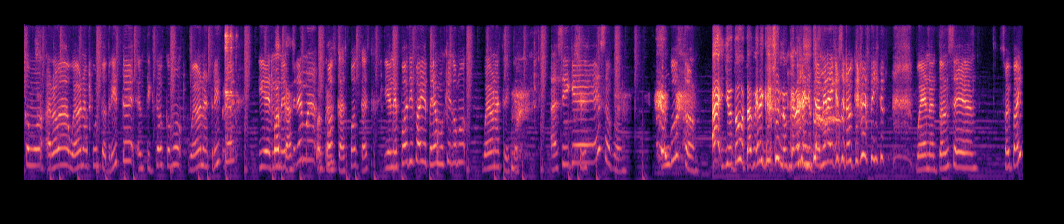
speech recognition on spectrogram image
Como arroba hueonas.triste, en TikTok como hueonas triste y en Podcast, esperemos- podcast. podcast, podcast. Y en Spotify esperamos que como hueonas tristes. Así que eso, pues. Un gusto. Ah, YouTube, también hay que hacer un canal de YouTube. También hay que hacer un canal de YouTube. Bueno, entonces soy Pipe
